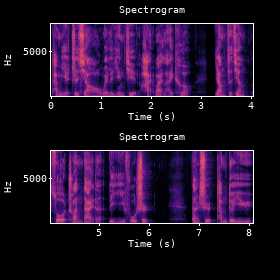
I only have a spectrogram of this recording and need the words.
他们也知晓为了迎接海外来客，扬子江所穿戴的礼仪服饰。但是，他们对于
